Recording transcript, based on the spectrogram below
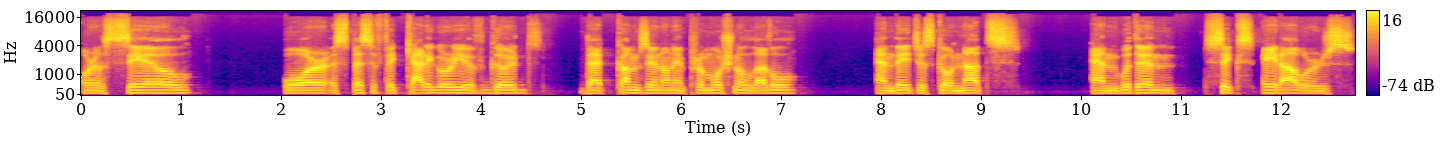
or a sale or a specific category of goods that comes in on a promotional level and they just go nuts. And within six, eight hours,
